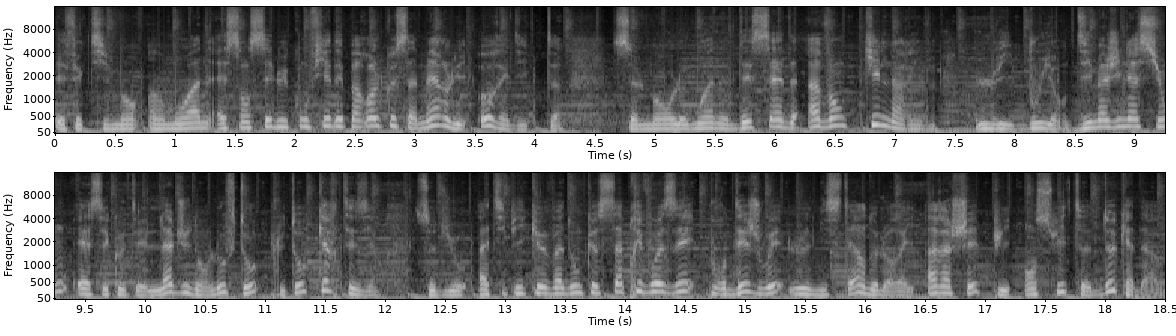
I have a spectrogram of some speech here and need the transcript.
Effectivement, un moine est censé lui confier des paroles que sa mère lui aurait dites. Seulement, le moine décède avant qu'il n'arrive. Lui bouillant d'imagination et à ses côtés l'adjudant Louveteau, plutôt cartésien. Ce duo atypique va donc s'apprivoiser pour déjouer le mystère de l'oreille arrachée, puis ensuite de cadavres.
